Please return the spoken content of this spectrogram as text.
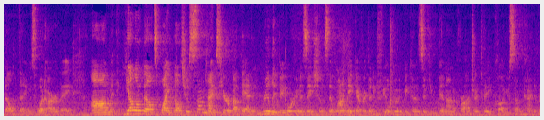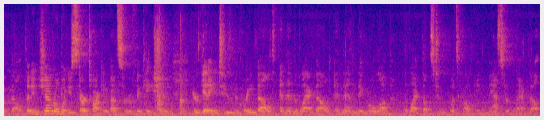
belt things, what are they? Um, yellow belts, white belts, you'll sometimes hear about that in really big organizations that want to make everybody feel good because if you've been on a project, they call you some kind of a belt. But in general, when you start talking about certification, you're getting to the green belt and then the black belt, and then they roll up the black belts to what's called a master black belt.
